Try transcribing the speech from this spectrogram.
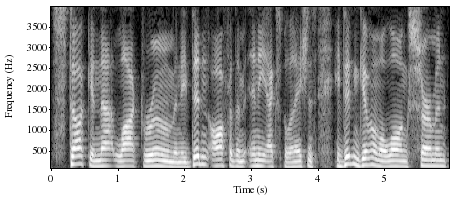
stuck in that locked room and he didn't offer them any explanations. He didn't give them a long sermon.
